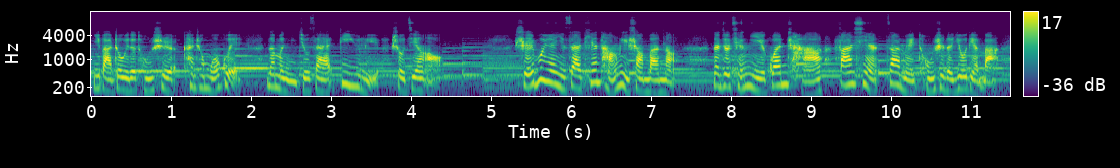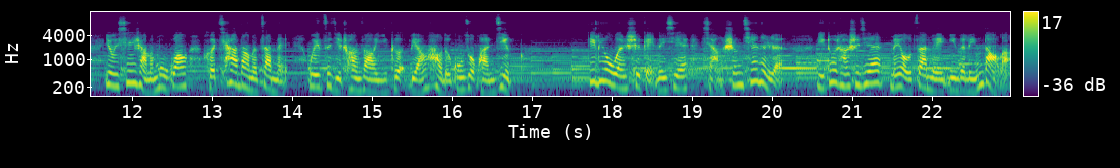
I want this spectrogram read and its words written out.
你把周围的同事看成魔鬼，那么你就在地狱里受煎熬。谁不愿意在天堂里上班呢？那就请你观察、发现、赞美同事的优点吧，用欣赏的目光和恰当的赞美，为自己创造一个良好的工作环境。第六问是给那些想升迁的人，你多长时间没有赞美你的领导了？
